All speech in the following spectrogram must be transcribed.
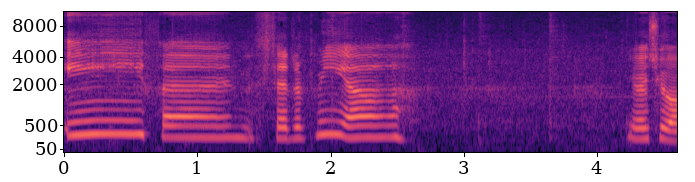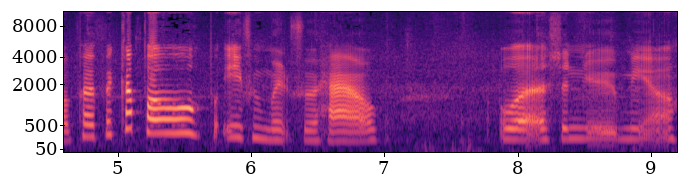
Ethan instead of Mia. You two are a perfect couple, but Ethan went through hell worse than you, Mia.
